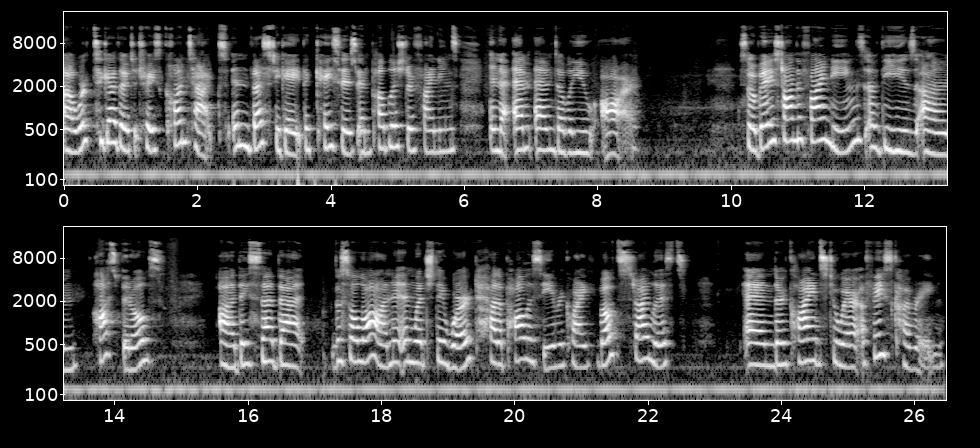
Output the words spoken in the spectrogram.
uh, worked together to trace contacts, investigate the cases, and publish their findings in the MMWR. So, based on the findings of these um, hospitals, uh, they said that the salon in which they worked had a policy requiring both stylists and their clients to wear a face covering.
